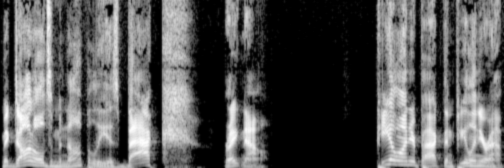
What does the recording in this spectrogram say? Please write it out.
McDonald's. Monopoly is back right now. Peel on your pack, then peel in your app.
